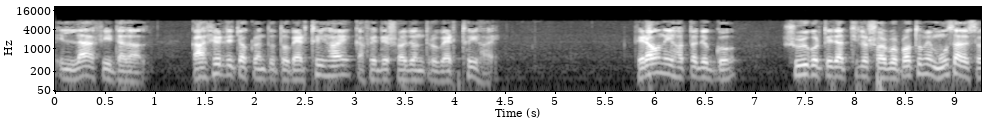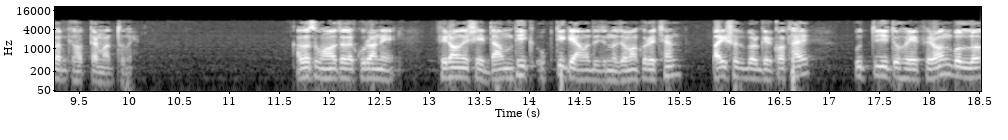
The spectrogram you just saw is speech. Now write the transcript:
ইল্লা ফি দালাল। কাফেরদের চক্রান্ত তো ব্যর্থই হয়, কাফেরদের ষড়যন্ত্র ব্যর্থই হয়। ফেরাউন এই হত্যাযোগ্য শুরু করতে যাচ্ছিল সর্বপ্রথমে মুসা আলাহিসাল্লামকে হত্যার মাধ্যমে। আল্লাহ কুরআনে ফেরাউনের সেই দাম্ভিক উক্তিকে আমাদের জন্য জমা করেছেন। পারিষদবর্গের কথায় উত্তেজিত হয়ে ফেরন বলল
